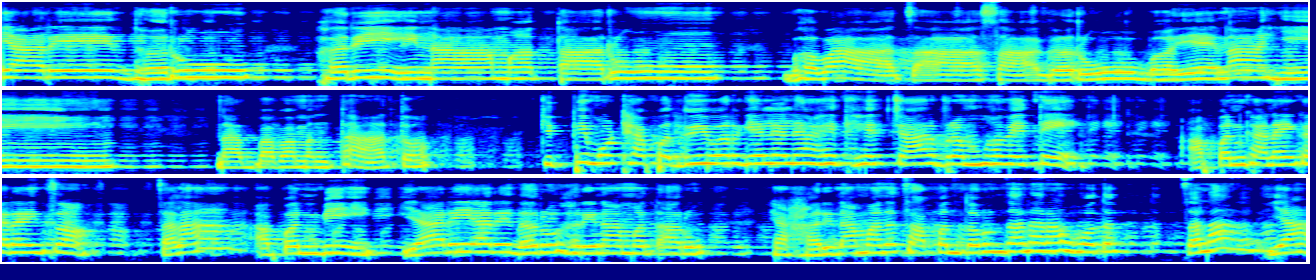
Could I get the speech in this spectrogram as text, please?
या रे धरू हरी नाम तारू भवाचा सागरू भय नाही. नाथबाबा म्हणतात किती मोठ्या पदवीवर गेलेले आहेत हे चार ब्रह्मवेते. आपण का नाही करायचं? चला आपण बी. या रे या रे धरू हरिनाम तारू ह्या हरिनामानच आपण तरुण जाणार आहोत. चला या.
